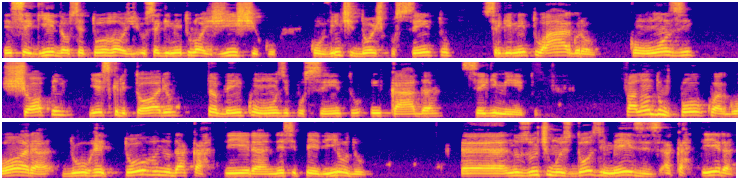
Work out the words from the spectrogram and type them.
Em seguida, o setor, o segmento logístico, com 22%, segmento agro, com 11%, shopping e escritório, também com 11% em cada segmento. Falando um pouco agora do retorno da carteira nesse período, é, nos últimos 12 meses, a carteira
